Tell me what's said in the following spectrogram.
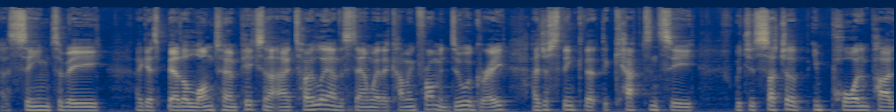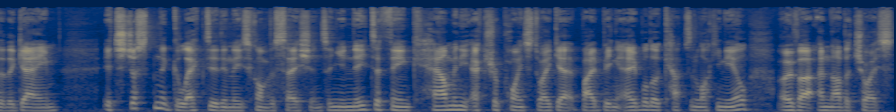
uh, seem to be, I guess, better long term picks. And I totally understand where they're coming from and do agree. I just think that the captaincy, which is such an important part of the game, it's just neglected in these conversations. And you need to think how many extra points do I get by being able to captain Lachie Neale over another choice?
